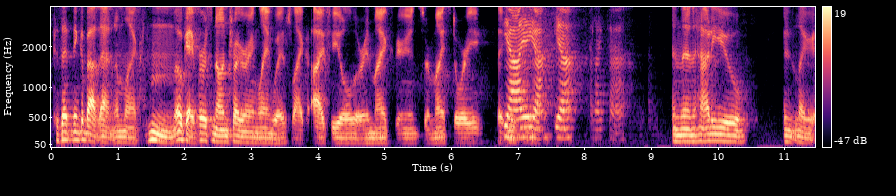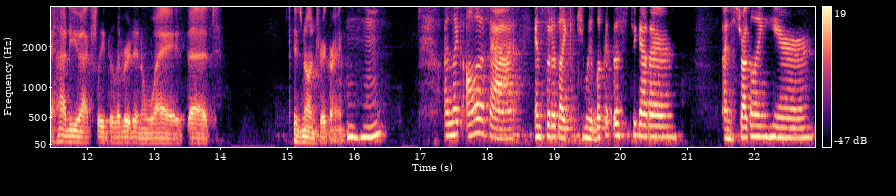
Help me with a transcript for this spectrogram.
Because I think about that and I'm like, hmm, okay, first non-triggering language, like I feel, or in my experience, or my story. That Yeah, yeah, yeah, yeah. I like that. and then how do you like how do you actually deliver it in a way that is non-triggering Mm-hmm. I like all of that. And sort of like, can we look at this together? I'm struggling here.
